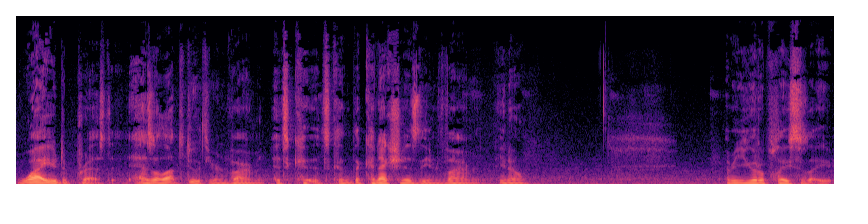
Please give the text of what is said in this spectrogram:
why you're depressed. It has a lot to do with your environment. It's it's the connection is the environment. You know. I mean, you go to places like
